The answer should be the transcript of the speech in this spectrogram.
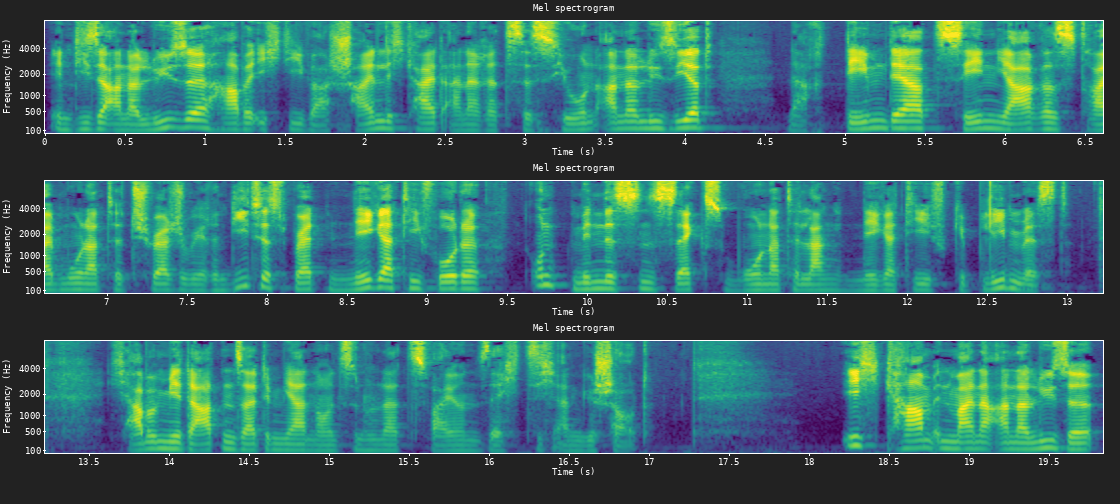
In dieser Analyse habe ich die Wahrscheinlichkeit einer Rezession analysiert, nachdem der 10 Jahres 3 Monate Treasury Rendite Spread negativ wurde und mindestens sechs Monate lang negativ geblieben ist. Ich habe mir Daten seit dem Jahr 1962 angeschaut. Ich kam in meiner Analyse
